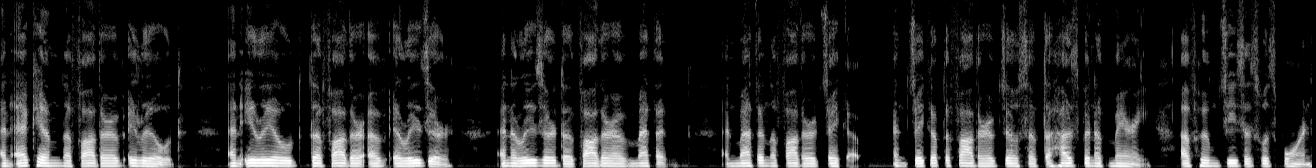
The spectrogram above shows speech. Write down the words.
and Achim the father of Eliud, and Eliud the father of Eleazar, and Eleazar the father of Matthan, and Matthan the father of Jacob, and Jacob the father of Joseph the husband of Mary, of whom Jesus was born,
